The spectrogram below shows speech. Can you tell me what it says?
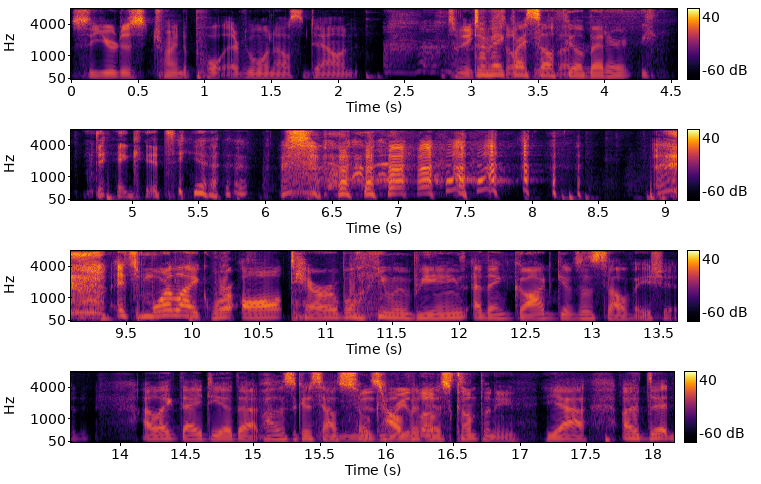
So you're just trying to pull everyone else down to make to make myself feel better. Dang it. Yeah. it's more like we're all terrible human beings and then God gives us salvation. I like the idea that, wow, this is going to sound so Misery loves Calvinist. company. yeah. Uh, that,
